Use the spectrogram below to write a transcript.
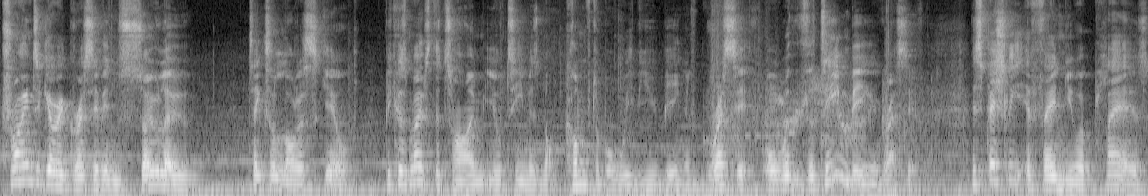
Trying to go aggressive in solo takes a lot of skill, because most of the time your team is not comfortable with you being aggressive or with the team being aggressive, especially if they're newer players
